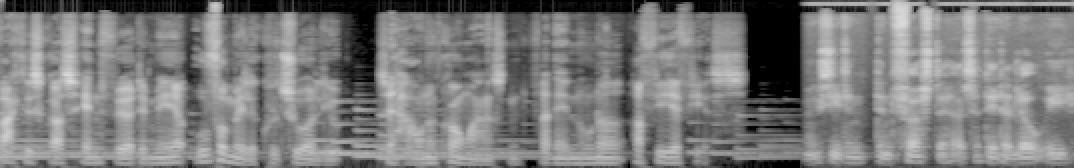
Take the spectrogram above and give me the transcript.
faktisk også henføre det mere uformelle kulturliv til havnekonkurrencen fra 1984. Man kan sige, den, den første, altså det der lå i,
